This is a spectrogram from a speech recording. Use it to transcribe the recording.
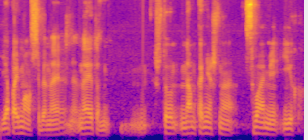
я поймал себя на, на этом, что нам, конечно, с вами их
